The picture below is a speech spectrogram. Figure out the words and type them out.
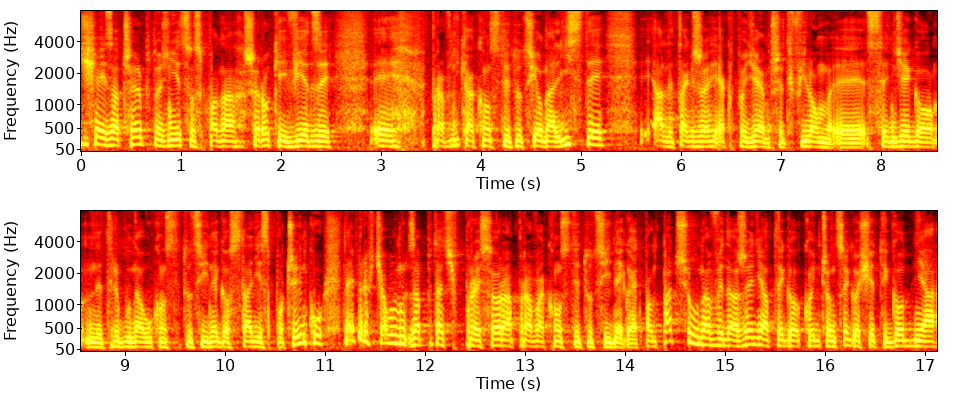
dzisiaj zaczerpnąć nieco z Pana szerokiej wiedzy e, prawnika konstytucjonalisty, ale także, jak powiedziałem przed chwilą, e, sędziego Trybunału Konstytucyjnego w stanie spoczynku. Najpierw chciałbym zapytać profesora prawa konstytucyjnego. Jak Pan patrzył na wydarzenia tego kończącego się tygodnia,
